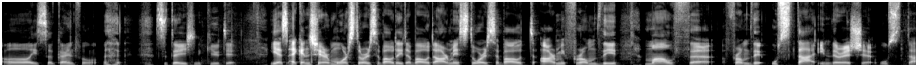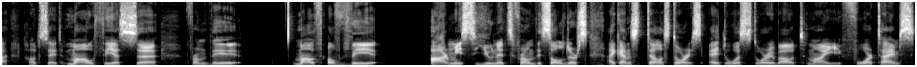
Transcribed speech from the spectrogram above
oh it's so kindful situation cutie yes i can share more stories about it about army stories about army from the mouth uh, from the usta in the russia. Usta how to say it? Mouth yes uh, from the mouth of the army's units from the soldiers. I can tell stories. It was story about my four times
